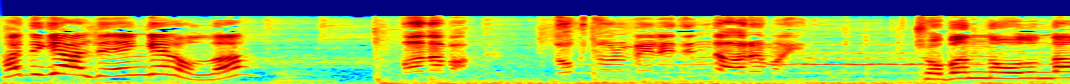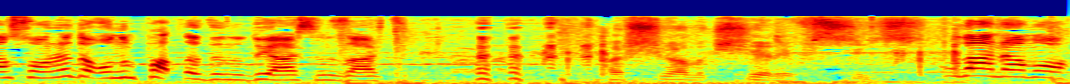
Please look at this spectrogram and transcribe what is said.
Hadi gel de engel ol la. Bana bak. Doktorun veledini de aramayın. Çobanın oğlundan sonra da onun patladığını duyarsınız artık. Aşağılık şerefsiz. Ulan Ramo.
